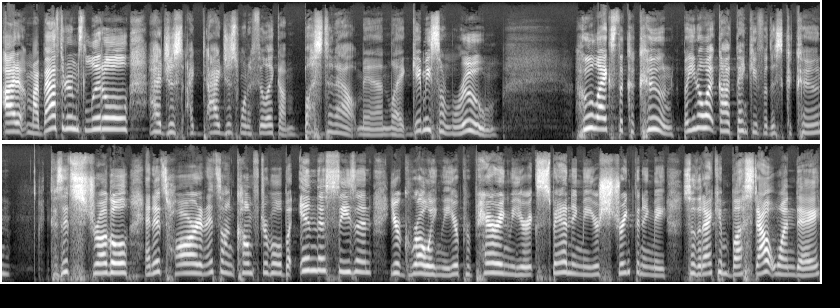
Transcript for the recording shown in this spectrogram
I, my bathroom's little. I just, I, I just want to feel like I'm busting out, man. Like, give me some room. Who likes the cocoon? But you know what? God, thank you for this cocoon because it's struggle and it's hard and it's uncomfortable. But in this season, you're growing me, you're preparing me, you're expanding me, you're strengthening me so that I can bust out one day.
